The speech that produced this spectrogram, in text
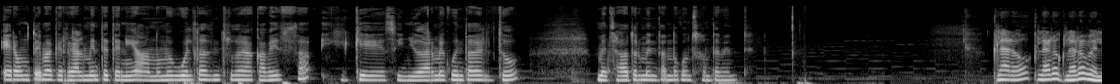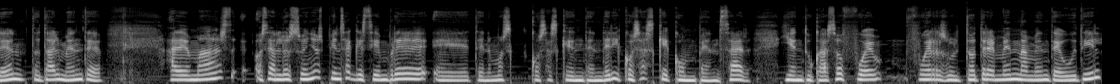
era un tema que realmente tenía dándome vueltas dentro de la cabeza y que sin yo darme cuenta del todo me estaba atormentando constantemente. Claro, claro, claro, Belén, totalmente. Además, o sea, en los sueños piensa que siempre eh, tenemos cosas que entender y cosas que compensar. Y en tu caso fue, fue, resultó tremendamente útil,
